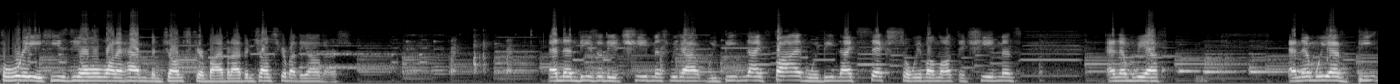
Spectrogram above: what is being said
3, he's the only one I haven't been jump scared by, but I've been jump scared by the others. And then these are the achievements we got. We beat Night 5 and we beat Night 6, so we've unlocked achievements. And then we have and then we have beat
